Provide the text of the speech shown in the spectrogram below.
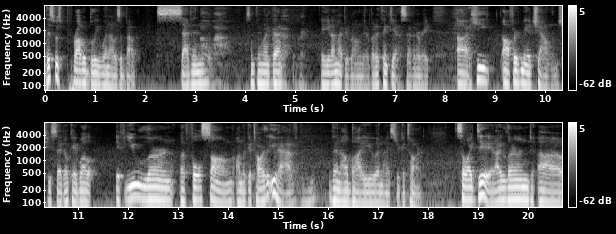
This was probably when I was about seven, oh wow. something like that Yeah, right. eight. I might be wrong there, but I think yeah, seven or eight. Uh, he offered me a challenge. He said, "Okay, well, if you learn a full song on the guitar that you have, then I'll buy you a nicer guitar." So I did. I learned uh,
